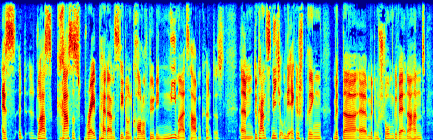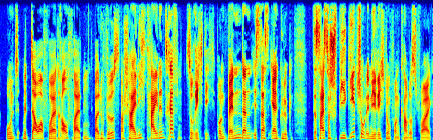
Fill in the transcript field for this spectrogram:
Es, äh, du hast krasse Spray-Patterns, die du in Call of Duty niemals haben könntest. Ähm, du kannst nicht um die Ecke springen mit einer, äh, mit einem Stromgewehr in der Hand und mit Dauerfeuer draufhalten, weil du wirst wahrscheinlich keinen treffen, so richtig. Und wenn, dann ist das eher Glück. Das heißt, das Spiel geht schon in die Richtung von Counter-Strike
